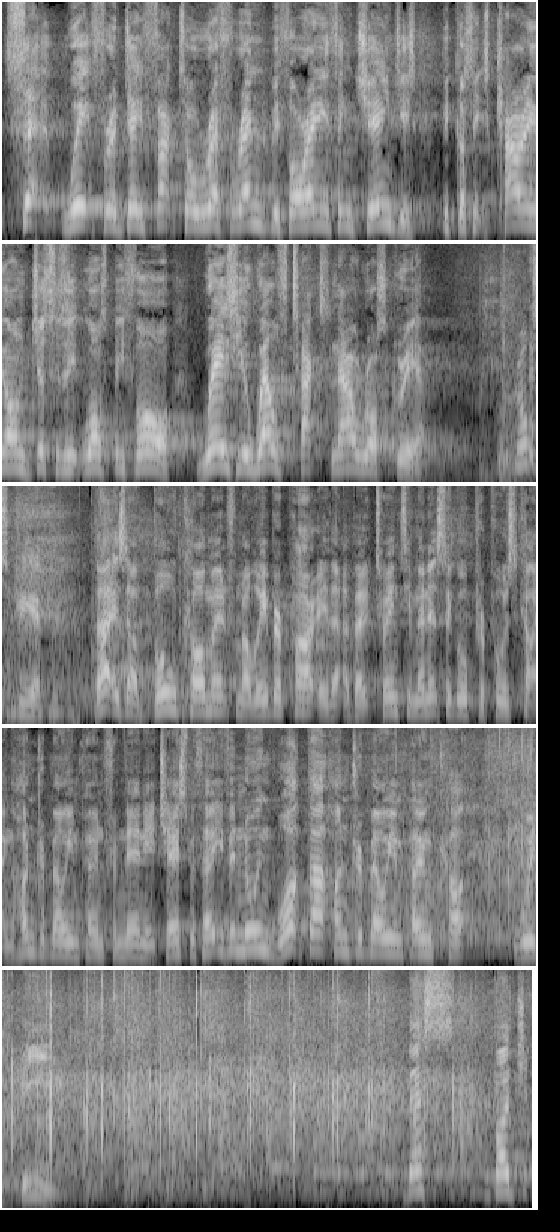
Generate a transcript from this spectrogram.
Set, wait for a de facto referendum before anything changes because it's carrying on just as it was before. Where's your wealth tax now, Ross Greer? Ross Greer. That is a bold comment from a Labour Party that about 20 minutes ago proposed cutting £100 million from the NHS without even knowing what that £100 million cut would be. This budget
